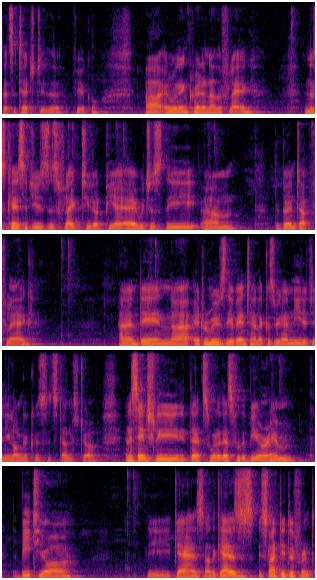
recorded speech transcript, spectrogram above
that's attached to the vehicle. Uh, it will then create another flag. In this case, it uses flag 2.paa, which is the, um, the burnt up flag and then uh, it removes the event handler because we don't need it any longer because it's done its job. And essentially, that's what that's for the BRM, the BTR, the GAZ. Now the GAZ is slightly different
